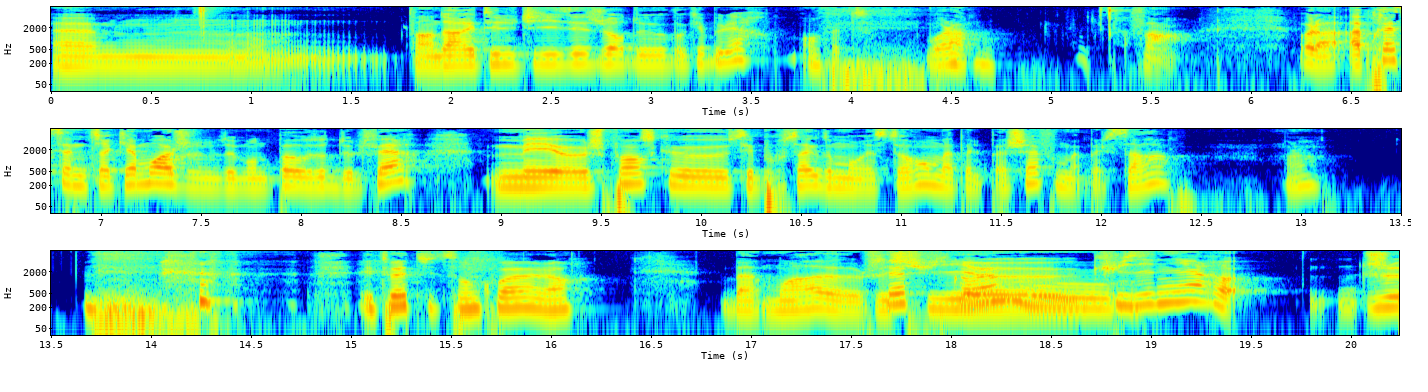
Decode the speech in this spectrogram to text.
enfin d'arrêter d'utiliser ce genre de vocabulaire en fait. Voilà. Enfin voilà. Après ça ne tient qu'à moi, je ne demande pas aux autres de le faire, mais euh, je pense que c'est pour ça que dans mon restaurant on m'appelle pas chef, on m'appelle Sarah. Et toi, tu te sens quoi alors? Bah moi, euh, je Chef, suis même, euh, ou- cuisinière. Je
